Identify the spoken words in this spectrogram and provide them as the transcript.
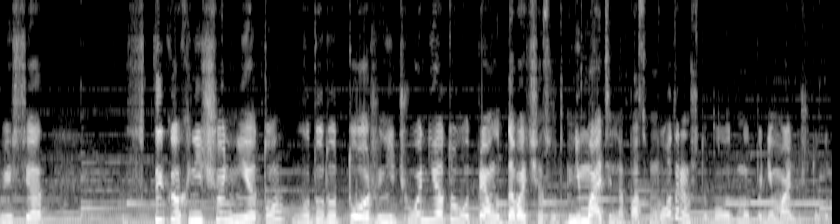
висят. В тыках ничего нету, вот тут вот тоже ничего нету. Вот прям вот давайте сейчас вот внимательно посмотрим, чтобы вот мы понимали, что вот,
